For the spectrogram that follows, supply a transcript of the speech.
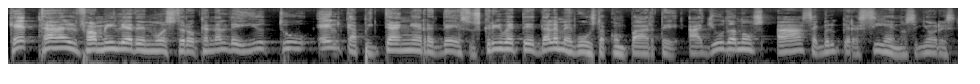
¿Qué tal familia de nuestro canal de YouTube, El Capitán RD? Suscríbete, dale me gusta, comparte, ayúdanos a seguir creciendo, señores.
